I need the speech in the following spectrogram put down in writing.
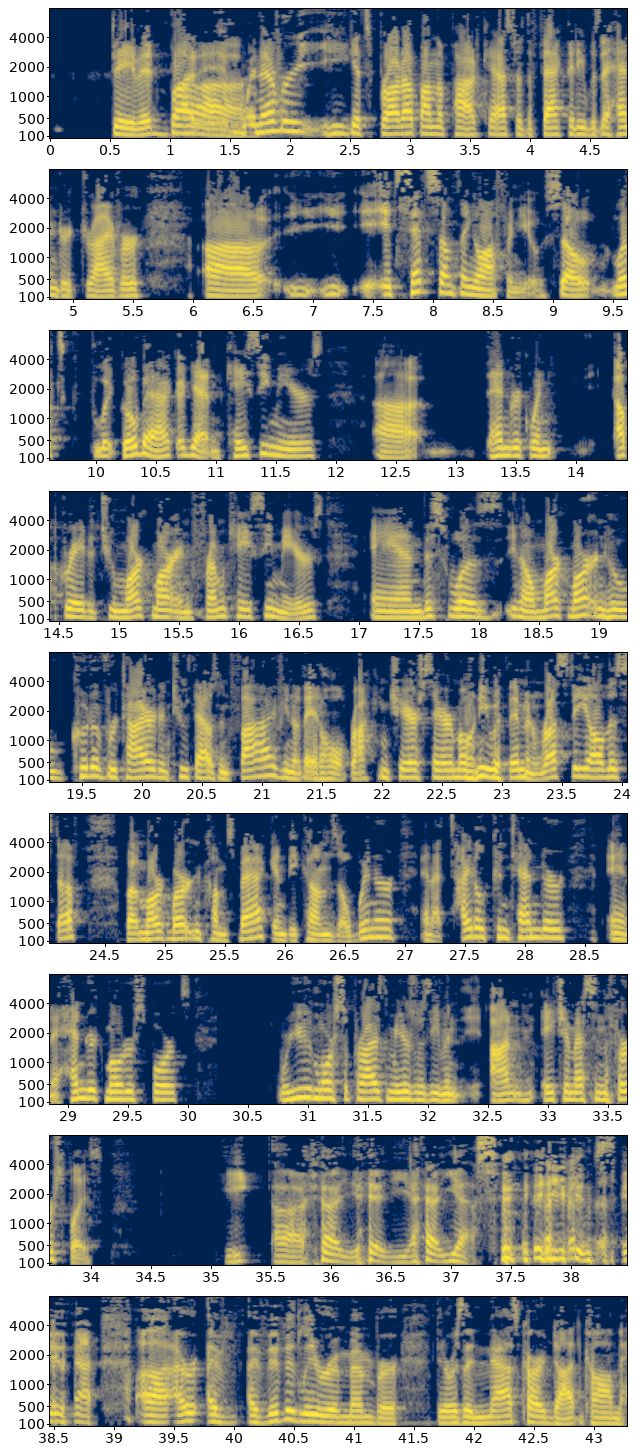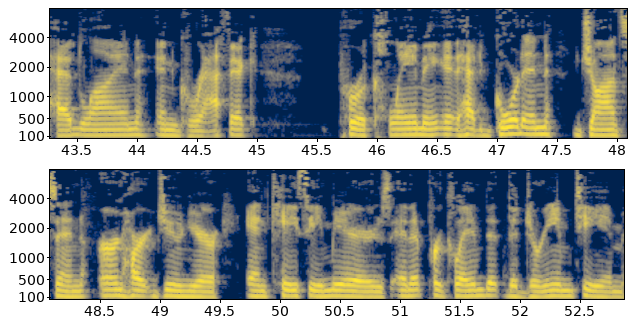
David, but uh, whenever he gets brought up on the podcast or the fact that he was a Hendrick driver, uh, you, it sets something off in you. So let's let, go back again. Casey Mears, uh, Hendrick went upgraded to Mark Martin from Casey Mears. And this was, you know, Mark Martin who could have retired in 2005. You know, they had a whole rocking chair ceremony with him and Rusty, all this stuff. But Mark Martin comes back and becomes a winner and a title contender and a Hendrick Motorsports. Were you more surprised Mears was even on HMS in the first place? Uh, yeah, yeah, yes, you can say that. Uh, I, I, I vividly remember there was a NASCAR.com headline and graphic proclaiming it had Gordon Johnson, Earnhardt Jr., and Casey Mears, and it proclaimed it the dream team.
